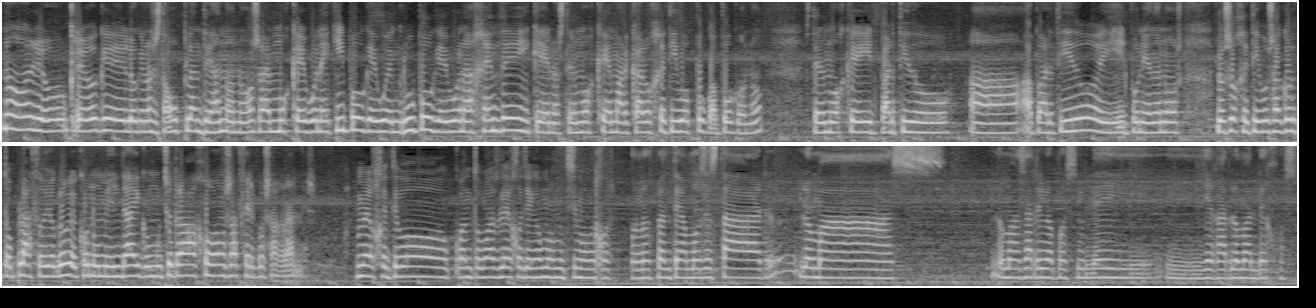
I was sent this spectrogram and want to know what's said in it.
No, yo creo que lo que nos estamos planteando, ¿no? Sabemos que hay buen equipo, que hay buen grupo, que hay buena gente y que nos tenemos que marcar objetivos poco a poco, ¿no? Tenemos que ir partido a, partido e ir poniéndonos los objetivos a corto plazo. Yo creo que con humildad y con mucho trabajo vamos a hacer cosas grandes. El objetivo, cuanto más lejos lleguemos, muchísimo mejor. Nos planteamos estar lo más, lo más arriba posible y, llegar lo más lejos.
